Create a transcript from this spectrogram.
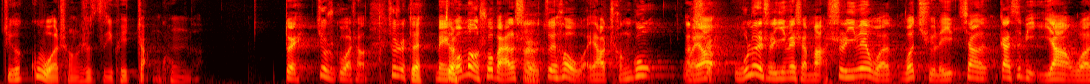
这个过程是自己可以掌控的。对，就是过程，就是对，美国梦说白了是嗯最后我要成功，啊我要无论是因为什么，是因为我我娶了一像盖茨比一样，我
